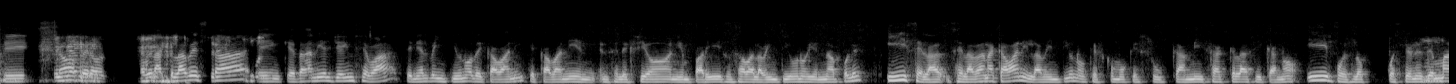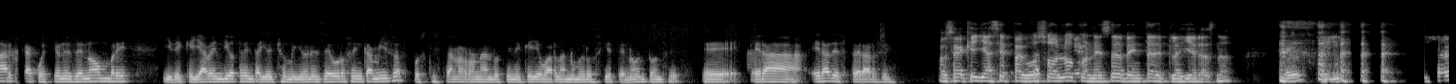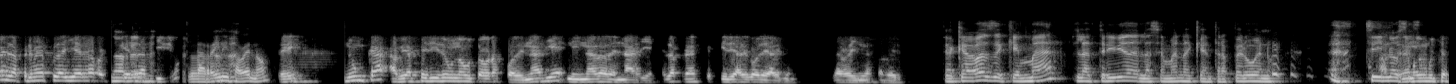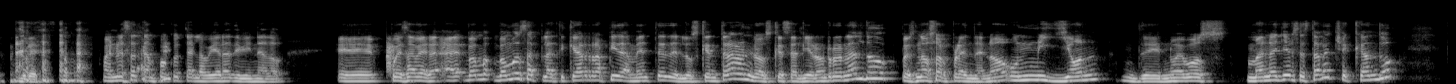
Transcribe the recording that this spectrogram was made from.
Sí, no, pero la clave está en que Daniel James se va, tenía el 21 de Cavani, que Cavani en, selección y en París usaba la 21 y en Nápoles, y se la, se la dan a Cavani, la 21, que es como que su camisa clásica, ¿no? Y pues lo, cuestiones de marca, cuestiones de nombre, y de que ya vendió 38 millones de euros en camisas, pues Cristiano Ronaldo tiene que llevar la número 7, ¿no? Entonces, eh, era, era de esperarse. O sea que ya se pagó solo con esa venta de playeras, ¿no? Sí. ¿Y saben la primera playera que la pidió? La reina Isabel, ¿no? Sí. Nunca había pedido un autógrafo de nadie ni nada de nadie. Es la primera vez que pide algo de alguien, la reina Isabel. Te acabas de quemar la trivia de la semana que entra, pero bueno. sí, no Tenemos muchas Bueno, esa tampoco te la hubiera adivinado. Eh, pues a ver, eh, vamos, vamos, a platicar rápidamente de los que entraron y los que salieron. Ronaldo, pues no sorprende, ¿no? Un millón de nuevos managers. Estaba checando,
